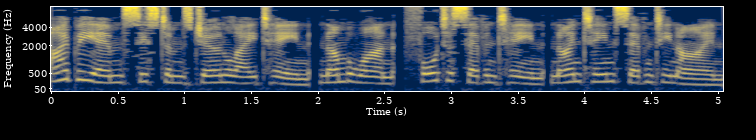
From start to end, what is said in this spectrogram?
IBM Systems Journal 18, No. 1, 4–17 1979.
